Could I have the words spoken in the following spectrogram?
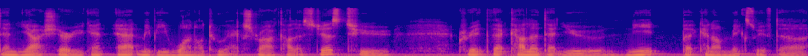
then yeah, sure, you can add maybe one or two extra colors just to create that color that you need but cannot mix with the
